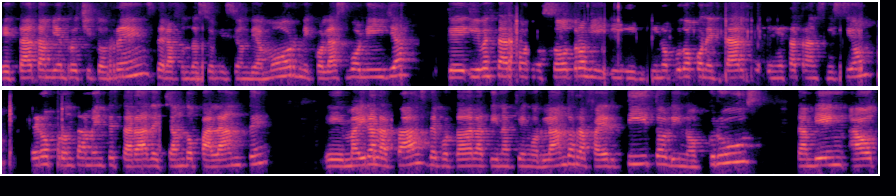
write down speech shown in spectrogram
Está también Rochito Renz de la Fundación Misión de Amor, Nicolás Bonilla, que iba a estar con nosotros y, no pudo conectarse en esta transmisión, pero prontamente estará de echando pa'lante. Eh, Mayra La Paz, de Portada Latina aquí en Orlando, Rafael Tito, Lino Cruz, también Aot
